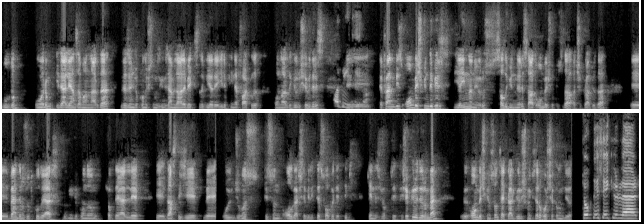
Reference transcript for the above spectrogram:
buldum. Umarım ilerleyen zamanlarda biraz önce konuştuğumuz gibi hem Lale Bekçi'yle bir araya gelip yine farklı konularda görüşebiliriz. Tabii ki. E, efendim biz 15 günde bir yayınlanıyoruz. Salı günleri saat 15.30'da Açık Radyo'da. E, bendeniz Utku Uluyer. Bugünkü konuğum çok değerli e, gazeteci ve oyuncumuz Füsun Olgaç'la birlikte sohbet ettik. Kendisine çok te- teşekkür ediyorum ben. E, 15 gün sonra tekrar görüşmek üzere. Hoşçakalın diyorum. Çok teşekkürler.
